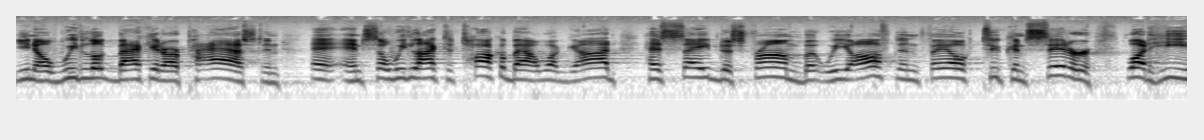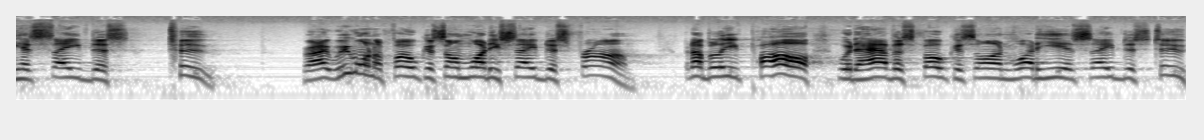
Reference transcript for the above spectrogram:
you know, we look back at our past, and, and, so we like to talk about what God has saved us from, but we often fail to consider what He has saved us to, right? We want to focus on what He saved us from. But I believe Paul would have us focus on what he has saved us to.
